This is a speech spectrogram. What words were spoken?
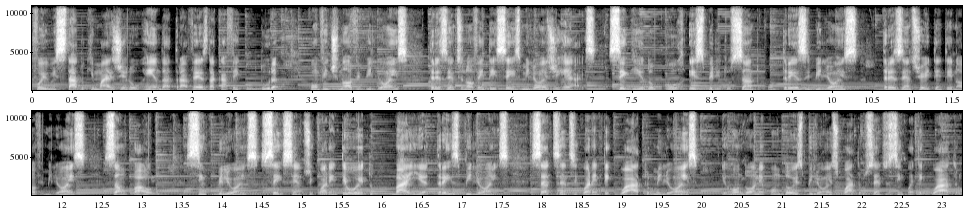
foi o estado que mais gerou renda através da cafeicultura, com 29 bilhões 396 milhões de reais, seguido por Espírito Santo com 13 bilhões 389 milhões, São Paulo 5 bilhões 648, Bahia 3 bilhões 744 milhões e Rondônia com 2 bilhões 454.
